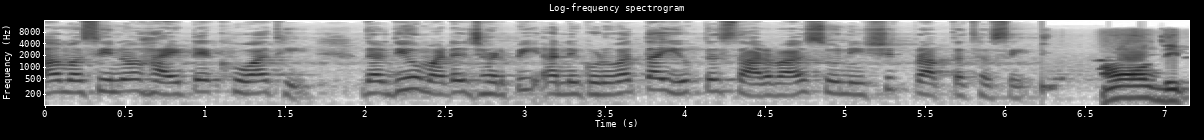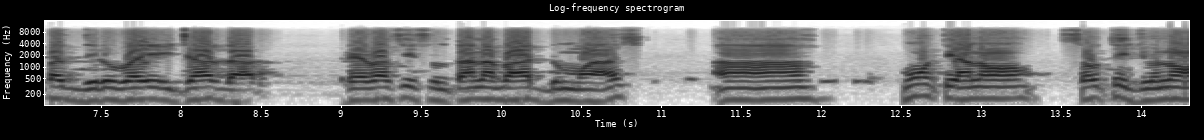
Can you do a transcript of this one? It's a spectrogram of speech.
આ મશીનો હાઈટેક હોવાથી દર્દીઓ માટે ઝડપી અને ગુણવત્તાયુક્ત સારવાર સુનિશ્ચિત પ્રાપ્ત થશે. હું દીપક ધીરુભાઈ ઇજારદાર, રહેવાસી સુલતાનાબાદ ડુમાસ હું ત્યાંનો સૌથી જૂનો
